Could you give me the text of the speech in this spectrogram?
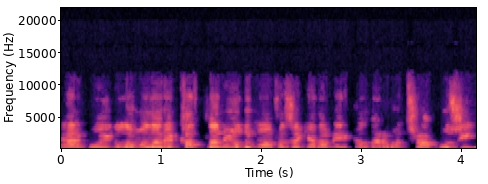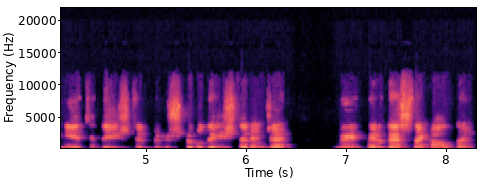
Yani bu uygulamalara katlanıyordu muhafazakar Amerikalılar ama Trump o zihniyeti değiştirdi. Üslubu değiştirince büyük bir destek aldı.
